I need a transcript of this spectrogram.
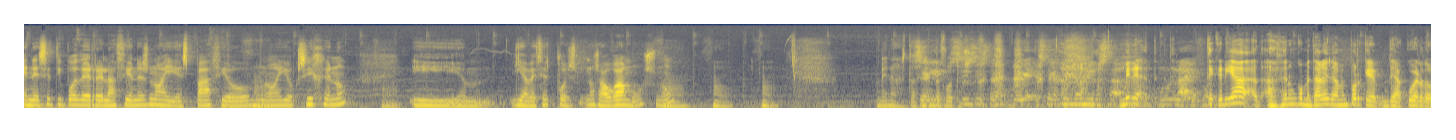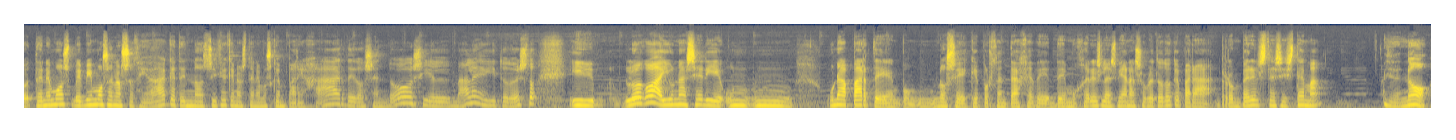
en ese tipo de relaciones no hay espacio, no hay oxígeno y, em, y a veces pues nos ahogamos, ¿no? Mm, mm, mm. Mira, está haciendo fotos. estoy, haciendo un, Insta- Mira, te quería hacer un comentario también porque, de acuerdo, tenemos, vivimos en una sociedad que te- nos dice que nos tenemos que emparejar de dos en dos y el vale y todo esto. Y luego hay una serie, un- un- una parte, no sé qué porcentaje de, de mujeres lesbianas, sobre todo, que para romper este sistema Dicen, no,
